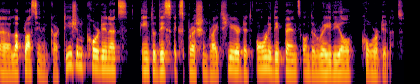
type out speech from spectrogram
uh, Laplacian in Cartesian coordinates into this expression right here that only depends on the radial coordinate.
